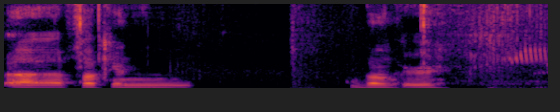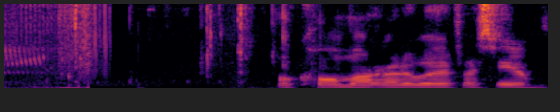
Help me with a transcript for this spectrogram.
uh, fucking bunker. I'll call him out right away if I see him.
